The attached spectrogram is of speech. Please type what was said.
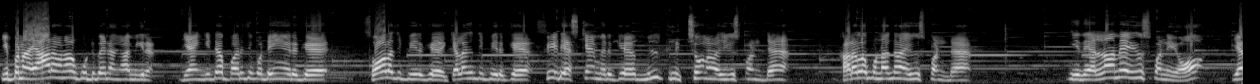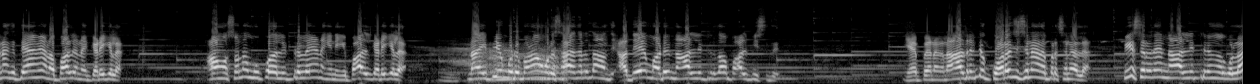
இப்போ நான் யாரை வேணாலும் கூட்டு போய் நான் காமிக்கிறேன். என்கிட்ட பருத்தி கொட்டையும் இருக்கு சோள திப்பி இருக்கு கிழங்கு திப்பி இருக்கு ஃபீட் எஸ்கேம் இருக்கு மில்க் ரிச்சும் நான் யூஸ் பண்ணிட்டேன். கடலை புண்ணாக்கு நான் யூஸ் பண்ணிட்டேன். இது எல்லாமே யூஸ் பண்ணியும் எனக்கு தேவையான பால் எனக்கு கிடைக்கல. அவங்க சொன்ன முப்பது லிட்டர்ல எனக்கு இன்னைக்கு பால் கிடைக்கல. நான் இப்பயும் கொண்டு போனா உங்களுக்கு சாயந்தரம் தான் அதே- அதே மாடு நாலு லிட்டர் தான் பால் பீசுது. இப்போ எனக்கு நாலு லிட்டர் குறைஞ்சிச்சுன்னா எனக்கு பிரச்சனை இல்லை? பீசுறதே நாலு லிட்டருங்கக்குள்ள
